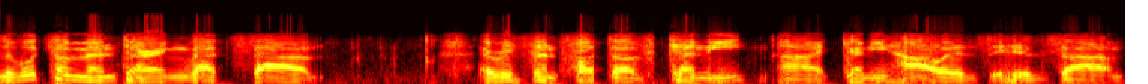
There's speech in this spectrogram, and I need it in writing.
Lubuto mentoring, that's uh, a recent photo of Kenny. Uh, Kenny Howe is his um,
